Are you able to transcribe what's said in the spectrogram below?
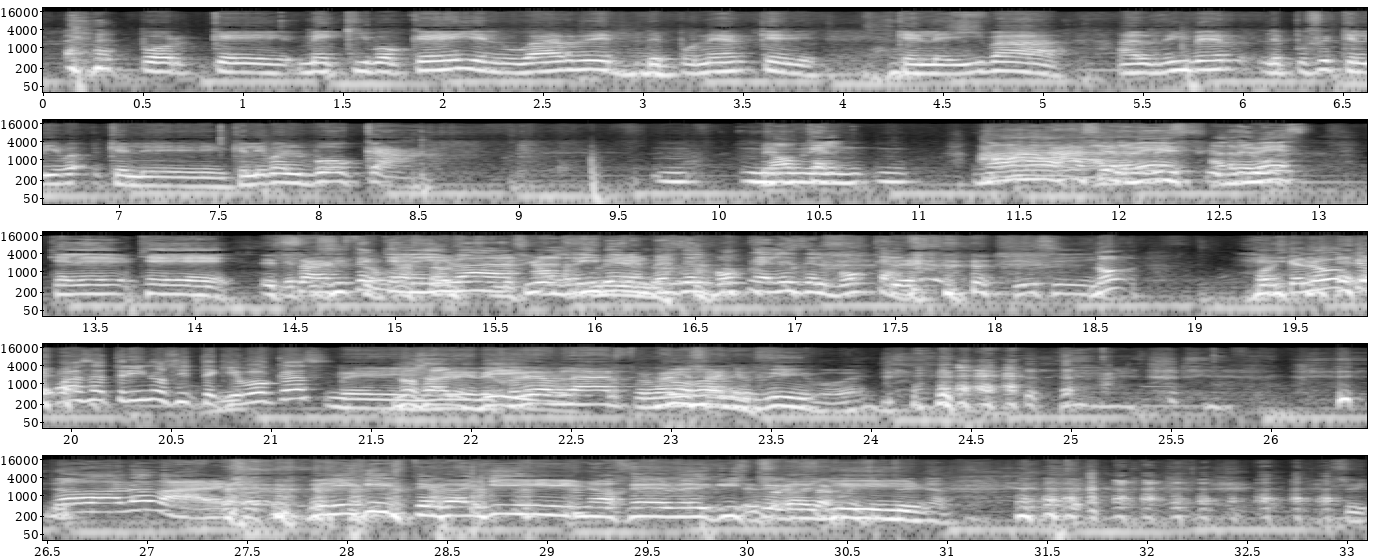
porque me equivoqué y en lugar de, poner que, que, le iba al River le puse que le iba que le, que le iba al Boca. no, no, ah, al, revés, al revés que le, que pusiste que le iba al River en vez del Boca, él es del Boca. Sí, sí. No, porque luego, ¿qué pasa, Trino, si te equivocas? no sabes. Dejó de hablar por varios años. Vivo, ¿eh? No, no mames. Me dijiste gallina, Ger, me dijiste gallina.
